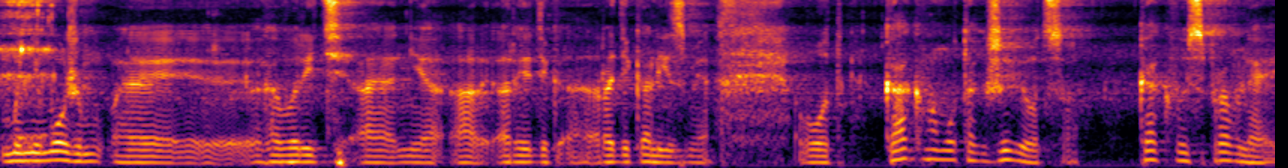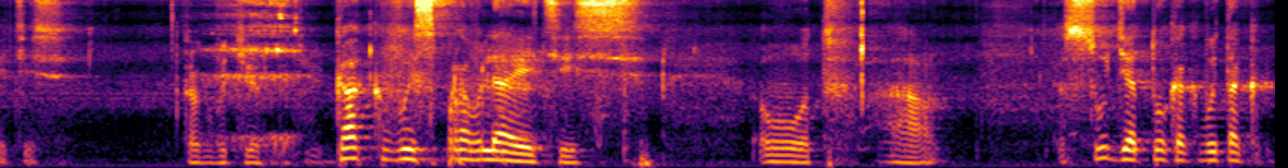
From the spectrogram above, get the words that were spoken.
мы не можем э, говорить о, не о радикализме. Вот. Как вам так живется? Как вы справляетесь? Как вы терпите? Как вы справляетесь? Вот. а, Судя то, как вы так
